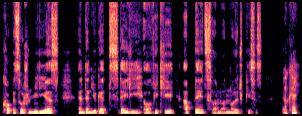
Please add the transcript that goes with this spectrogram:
corporate social medias, and then you get daily or weekly updates on, on knowledge pieces. Okay.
